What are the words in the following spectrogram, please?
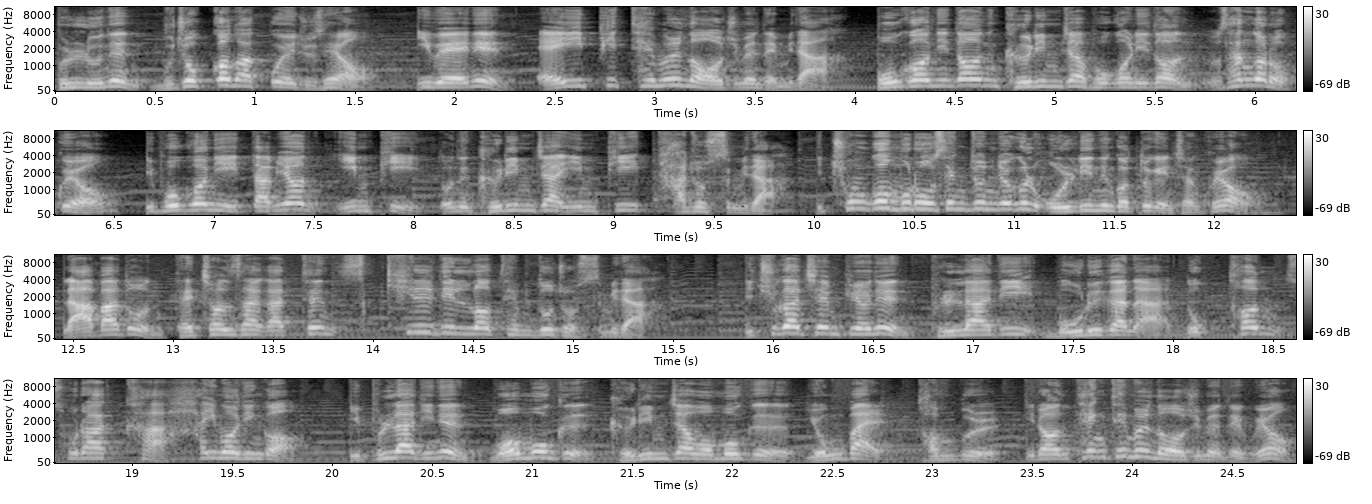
블루는 무조건 확보해 주세요. 이외에는 AP템을 넣어주면 됩니다. 보건이던 그림자 보건이던 상관없고요. 이 보건이 있다면 인피 또는 그림자 인피 다 좋습니다. 이 총검으로 생존력을 올리는 것도 괜찮고요. 라바돈, 대천사 같은 스킬 딜러템도 좋습니다. 이 추가 챔피언은 블라디, 모르가나, 녹턴, 소라카, 하이머딩거 이 블라디는 워모그, 그림자 워모그, 용발, 덤불 이런 탱템을 넣어주면 되고요.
